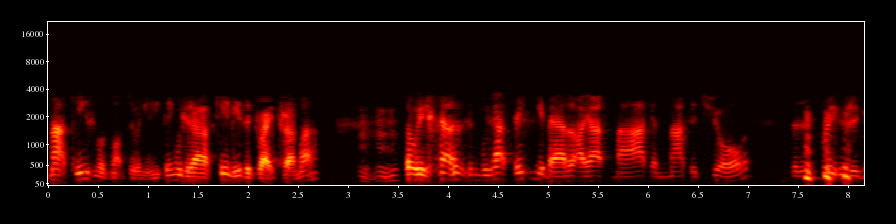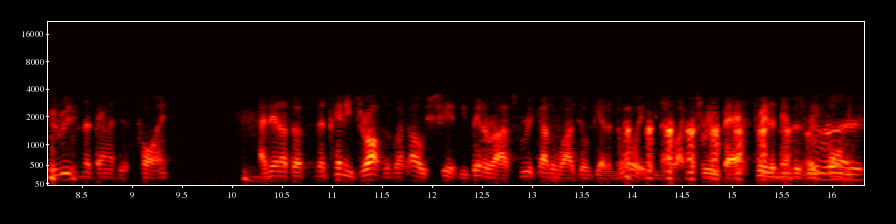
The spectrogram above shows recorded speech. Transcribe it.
Mark Kingsmill's not doing anything. We should ask him. He's a great drummer. hmm So we, without thinking about it, I asked Mark, and Mark said, sure. So there's three Hoodoo Gurus in the band at this point. And then I thought the penny dropped. I was like, oh shit, we better ask Rick, otherwise you'll get annoyed. You know, like three band, three of the members reformed. Right.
